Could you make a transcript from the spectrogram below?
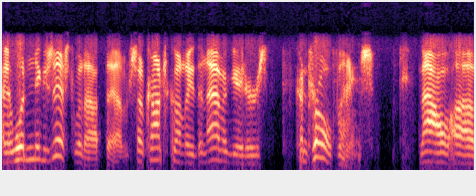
it wouldn't exist without them. So consequently, the navigators control things. Now, uh,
